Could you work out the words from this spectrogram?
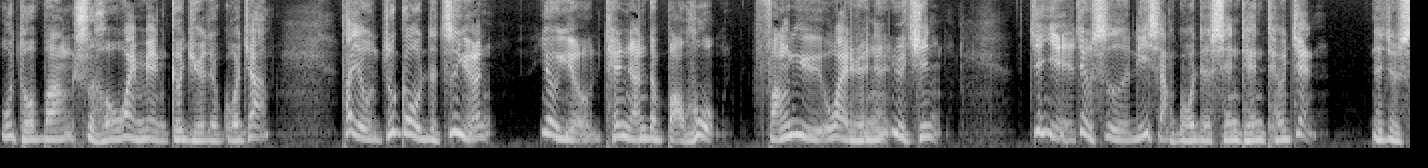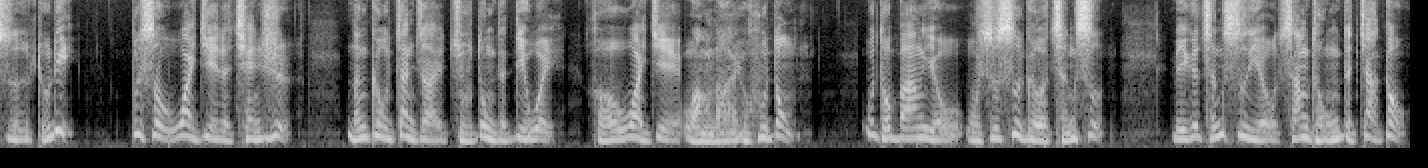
乌托邦是和外面隔绝的国家。它有足够的资源，又有天然的保护，防御外人入侵。这也就是理想国的先天条件，那就是独立，不受外界的牵制，能够站在主动的地位和外界往来互动。乌托邦有五十四个城市，每个城市有相同的架构、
